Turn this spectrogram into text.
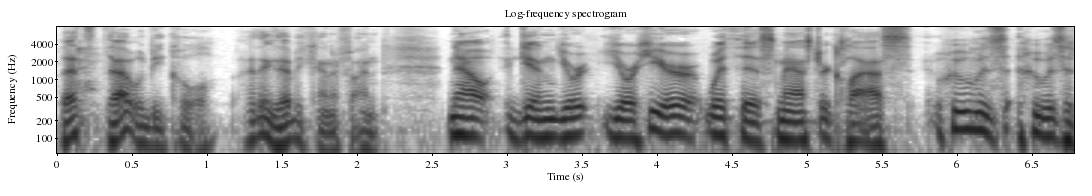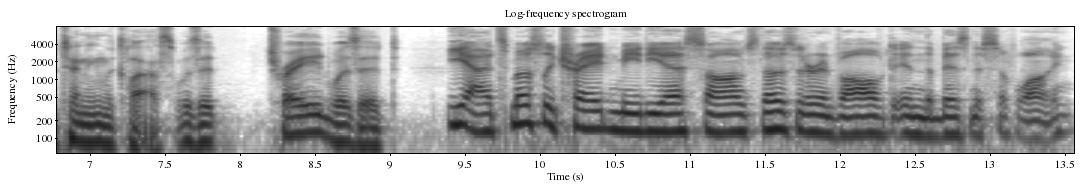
That's that would be cool. I think that'd be kind of fun. Now, again, you're you're here with this master class. Who was who was attending the class? Was it trade? Was it Yeah, it's mostly trade, media, SOMs, those that are involved in the business of wine.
